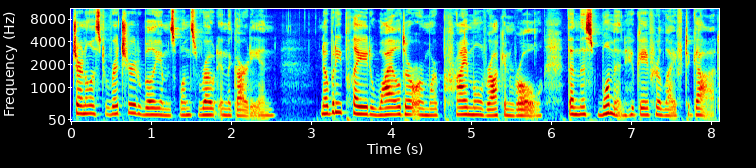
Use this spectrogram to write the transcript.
Journalist Richard Williams once wrote in The Guardian Nobody played wilder or more primal rock and roll than this woman who gave her life to God.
